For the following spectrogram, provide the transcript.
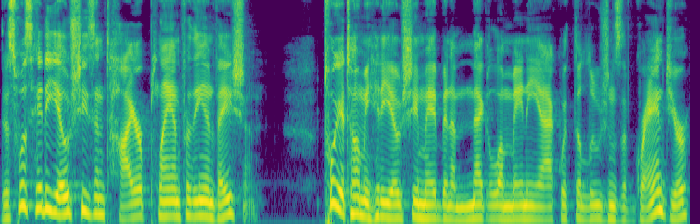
this was Hideyoshi's entire plan for the invasion. Toyotomi Hideyoshi may have been a megalomaniac with delusions of grandeur,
